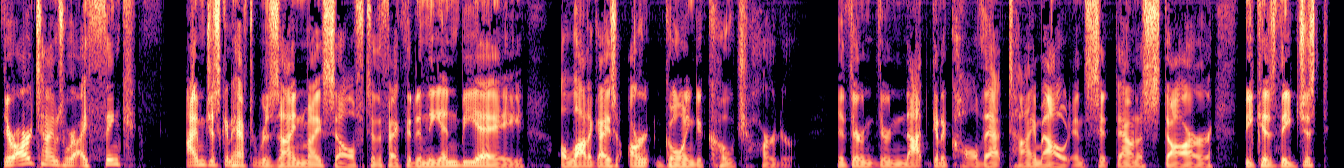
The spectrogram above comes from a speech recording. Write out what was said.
there are times where I think I'm just going to have to resign myself to the fact that in the NBA, a lot of guys aren't going to coach harder. That they're they're not going to call that timeout and sit down a star because they just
